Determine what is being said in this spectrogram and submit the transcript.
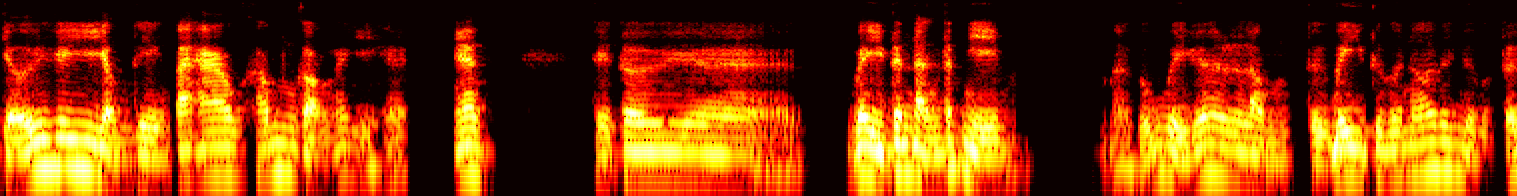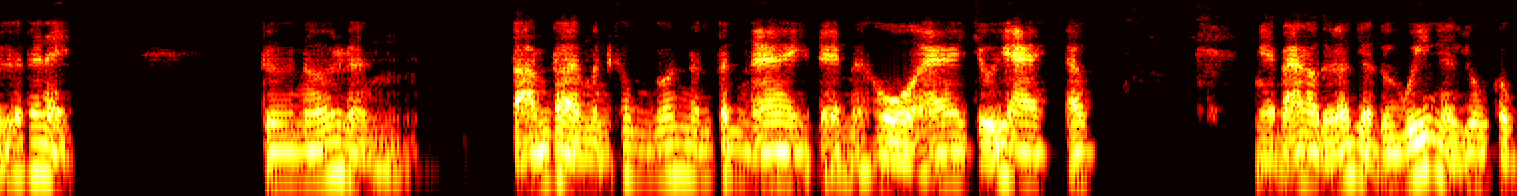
chửi cái dòng tiền ta ao không còn cái gì hết nha. Thì tôi ờ, vì tinh thần trách nhiệm mà cũng vì cái lòng từ bi tôi có nói với người phật tử thế này. Tôi nói là tạm thời mình không có nên tin ai để mà hùa ai chửi ai đâu. Ngày ba từ đó giờ tôi quý người vô cùng.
